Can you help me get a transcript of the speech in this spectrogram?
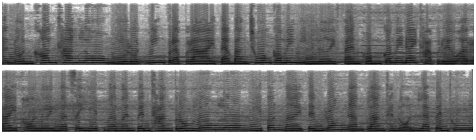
ถนนค่อนข้างโล่งมีรถวิ่งประปราย แต่บางช่วงก็ไม่มีเลย แฟนผมก็ไม่ได้ขับเร็วอะไร พอเลยมัสยิดมามันเป็นทางตรงโล่งๆมีต้นไม้เต็มร่องน้ำกลางถนน และเป็นทุ่งโ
